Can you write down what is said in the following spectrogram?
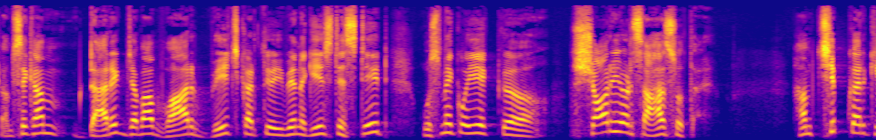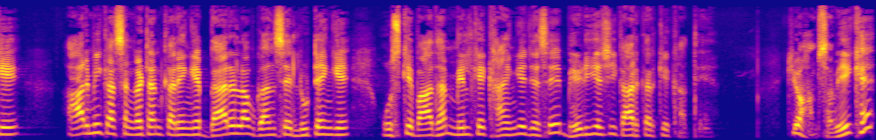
कम से कम डायरेक्ट जब आप वार वेच करते हो, इवन अगेंस्ट ए स्टेट, उसमें कोई एक शौर्य और साहस होता है। हम छिप करके आर्मी का संगठन करेंगे बैरल ऑफ़ गन से लूटेंगे, उसके बाद हम मिल के खाएँगे, जैसे भेड़िए शिकार करके खाते हैं। क्यों? हम सब एक हैं,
